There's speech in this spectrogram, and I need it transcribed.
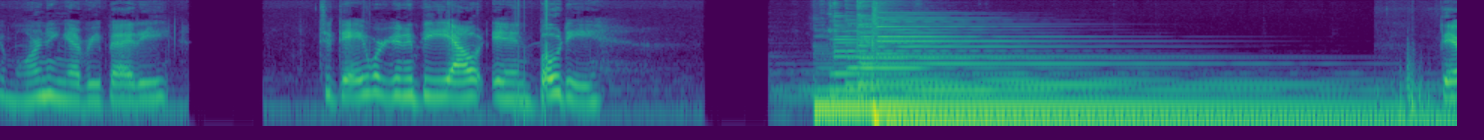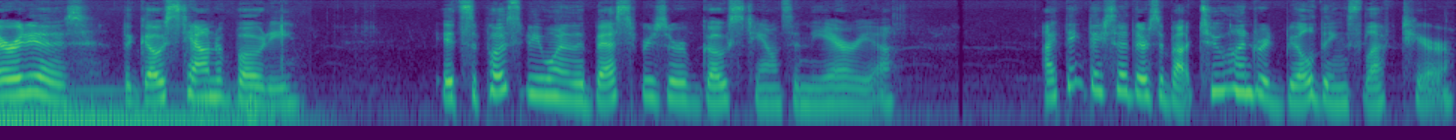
Good morning, everybody. Today we're going to be out in Bodie. There it is, the ghost town of Bodie. It's supposed to be one of the best preserved ghost towns in the area. I think they said there's about 200 buildings left here.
